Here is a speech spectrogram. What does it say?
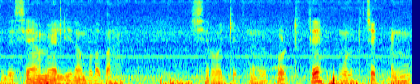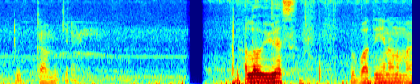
அதே சேம் வேல்யூ தான் போட போகிறேன் சரி ஓகே போட்டுட்டு உங்களுக்கு செக் பண்ணிட்டு காமிக்கிறேன். ஹலோ யூஎஸ் இப்போ பார்த்தீங்கன்னா நம்ம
